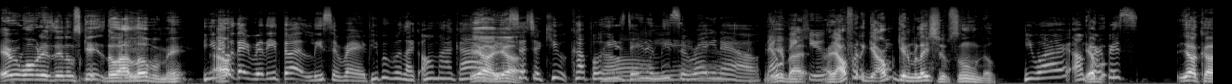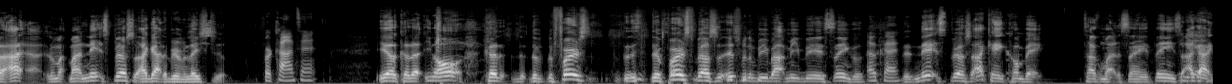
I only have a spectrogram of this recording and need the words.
every woman that's in them skits though, I love them, man. You know, they really thought Lisa Ray. People were like, "Oh my God, Yeah, they're yeah. such a cute couple. He's Oh, dating Lisa yeah. Ray now." That would be cute. Hey, I'm finna get. I'm getting a relationship soon though. You are on Yeah, but- purpose. Yeah, cause I, I my, my next special, I got to be in a relationship. For content? Yeah, cause I- you know, cause the, the, the first the, the first special is gonna be about me being single. Okay. The next special, I can't come back talking about the same thing. So I got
